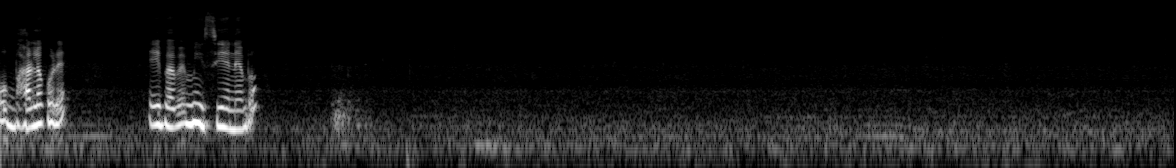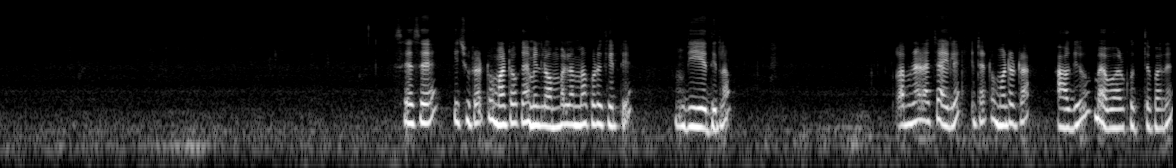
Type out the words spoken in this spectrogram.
খুব ভালো করে এইভাবে মিশিয়ে নেব। শেষে কিছুটা টমেটোকে আমি লম্বা লম্বা করে কেটে দিয়ে দিলাম। আপনারা চাইলে এটা টমেটোটা আগেও ব্যবহার করতে পারেন।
